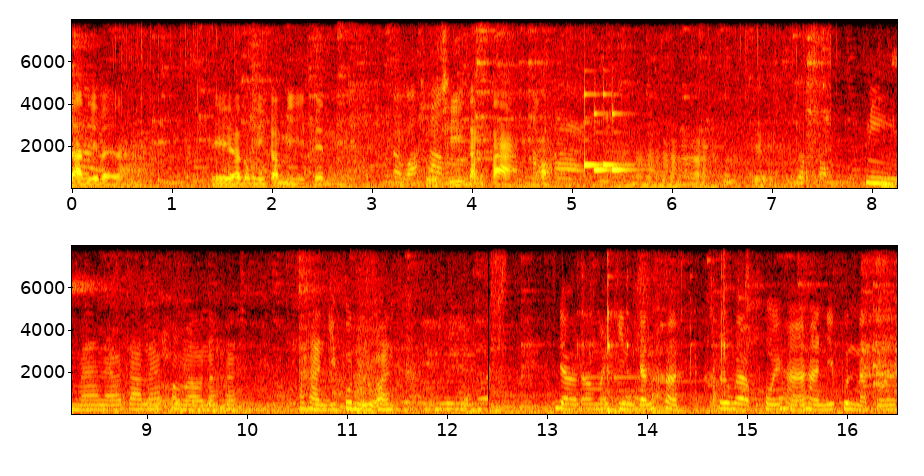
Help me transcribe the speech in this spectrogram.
จานนี้เลยนะฮะนี่แล้วตรงนี้ก็มีเป็นแต่ว่าซูชิต่างๆเนาะอ่าโอเคนี่มาแล้วจานแรกของเรานะคะ อาหารญี่ปุ่นล้วน เดี๋ยวเรามากินกันค่ะ คือแบบโหยหาอาหารญี่ปุ่นหนักมาก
